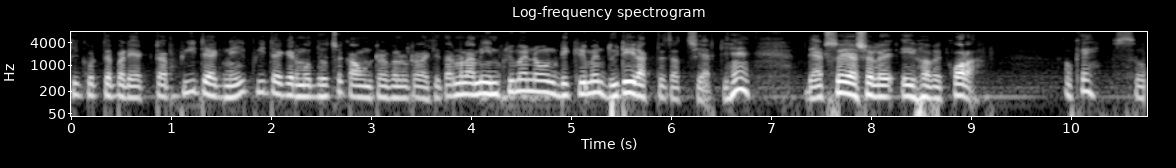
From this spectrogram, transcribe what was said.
কি করতে পারি? একটা পি ট্যাগ নেই। পি ট্যাগের মধ্যে হচ্ছে কাউন্টার ভ্যালুটা রাখি। তার মানে আমি ইনক্রিমেন্ট এবং ডিক্রিমেন্ট দুইটাই রাখতে চাচ্ছি আর কি হ্যাঁ? দ্যাটস ওই আসলে এইভাবে করা। ওকে সো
